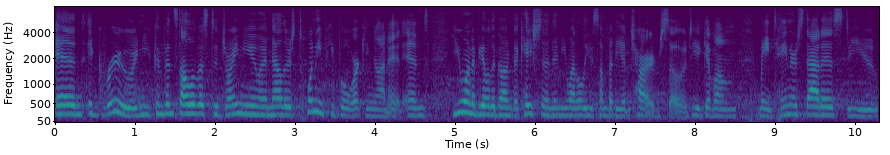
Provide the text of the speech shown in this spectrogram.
and it grew, and you convinced all of us to join you, and now there's 20 people working on it, and you want to be able to go on vacation, and you want to leave somebody in charge. So do you give them maintainer status? Do you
